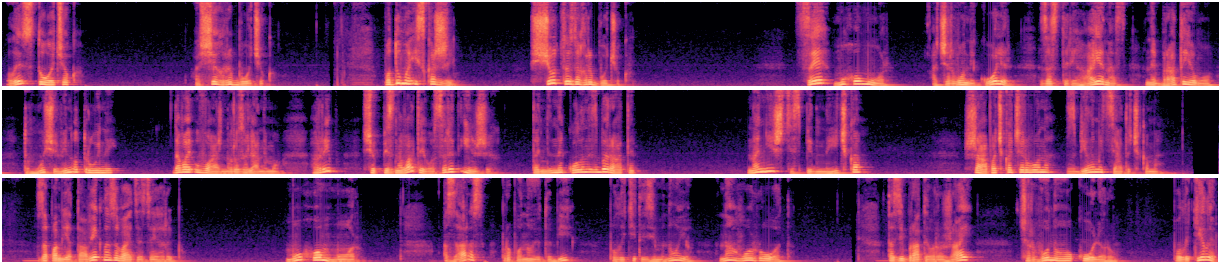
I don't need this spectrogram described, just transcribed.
листочок, а ще грибочок. Подумай і скажи, що це за грибочок? Це мухомор, а червоний колір застерігає нас не брати його, тому що він отруйний. Давай уважно розглянемо гриб, щоб пізнавати його серед інших та ніколи не збирати. На ніжці спідничка, шапочка червона з білими цяточками. Запам'ятав, як називається цей гриб? Мухомор. А зараз пропоную тобі полетіти зі мною на город та зібрати врожай червоного кольору. Полетіли?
